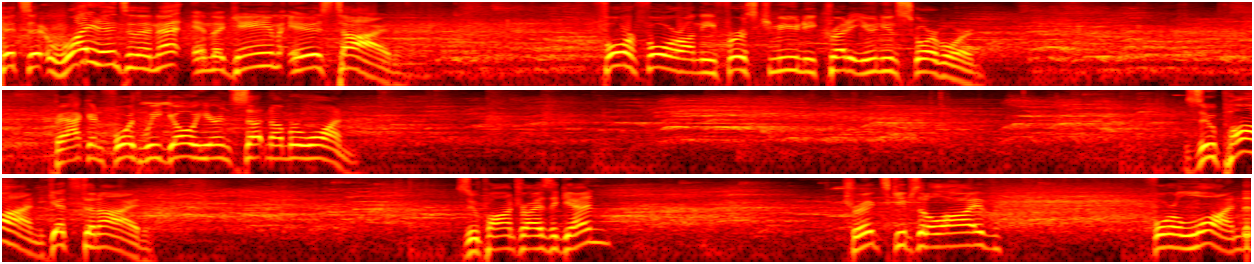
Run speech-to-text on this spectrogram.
hits it right into the net, and the game is tied. 4 4 on the First Community Credit Union scoreboard. Back and forth we go here in set number one. Zupan gets denied. Zupan tries again. Triggs keeps it alive for Lund,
